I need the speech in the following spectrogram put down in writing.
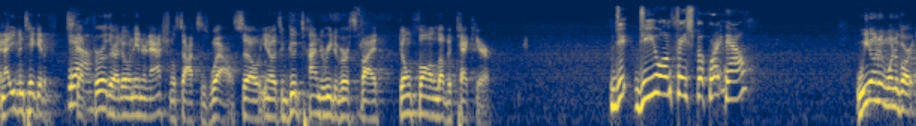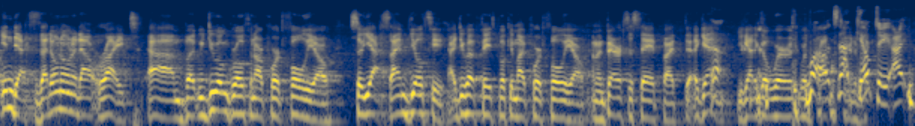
And I even take it a step yeah. further. I'd own international stocks as well. So, you know, it's a good time to re-diversify. Don't fall in love with tech here. Do, do you own Facebook right now? We own it in one of our indexes. I don't own it outright, um, but we do own growth in our portfolio. So yes, I am guilty. I do have Facebook in my portfolio. I'm embarrassed to say it, but again, yeah. you got to go where. where well, it's not guilty. I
